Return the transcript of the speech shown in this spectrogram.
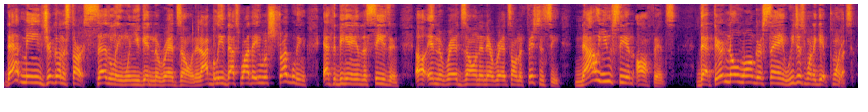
That means you're going to start settling when you get in the red zone. And I believe that's why they were struggling at the beginning of the season uh, in the red zone and their red zone efficiency. Now you see an offense that they're no longer saying we just want to get points. Right.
